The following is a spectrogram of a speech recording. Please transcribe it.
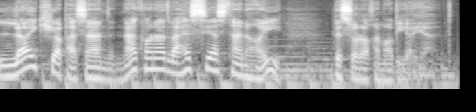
لایک یا پسند نکند و حسی از تنهایی به سراغ ما بیاید.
